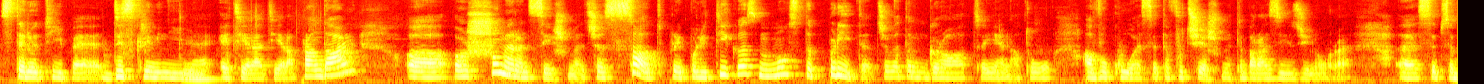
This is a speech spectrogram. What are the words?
stereotipe, diskriminime, mm. e tjera, e tjera. Prandaj, është shumë e rëndësishme që sot prej politikës mos të pritet që vetëm gratë të jenë ato uh, avokuese të fuqishme të barazisë gjinore, sepse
